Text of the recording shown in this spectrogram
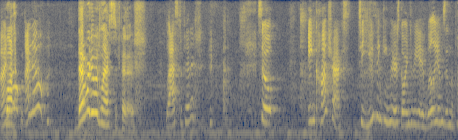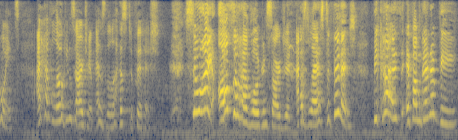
I But- know, I know. Then we're doing last to finish. Last to finish. so, in contrast to you thinking there's going to be a Williams in the points, I have Logan Sargeant as the last to finish. So I also have Logan Sargeant as last to finish. Because if I'm gonna be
